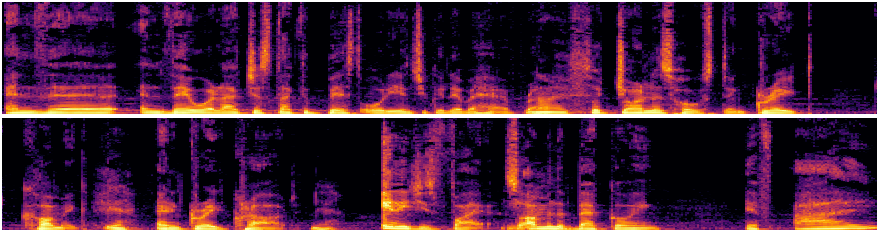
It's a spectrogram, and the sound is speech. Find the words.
and there and they were like just like the best audience you could ever have, right? Nice. So John is hosting, great comic, Yeah. and great crowd. Yeah. Energy's fire. So I'm in the back going, if I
